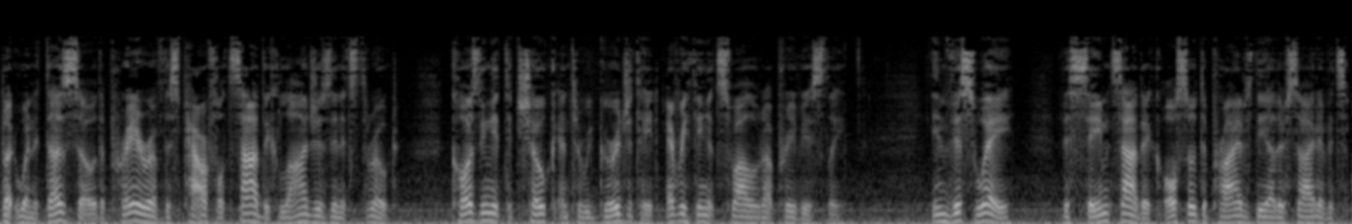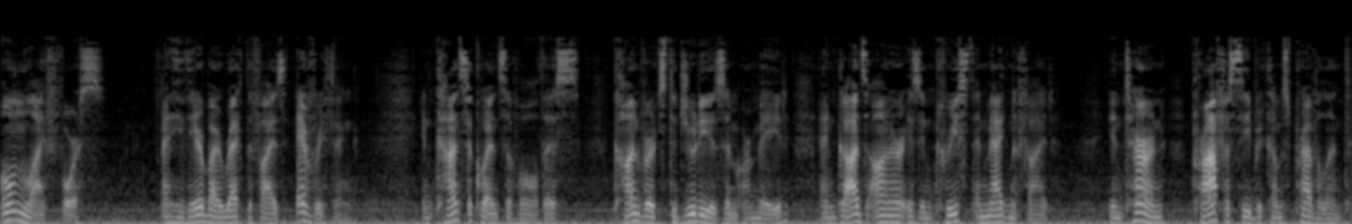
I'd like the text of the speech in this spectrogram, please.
but when it does so, the prayer of this powerful tzaddik lodges in its throat causing it to choke and to regurgitate everything it swallowed up previously. In this way, this same tzaddik also deprives the other side of its own life force, and he thereby rectifies everything. In consequence of all this, converts to Judaism are made, and God's honor is increased and magnified. In turn, prophecy becomes prevalent,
